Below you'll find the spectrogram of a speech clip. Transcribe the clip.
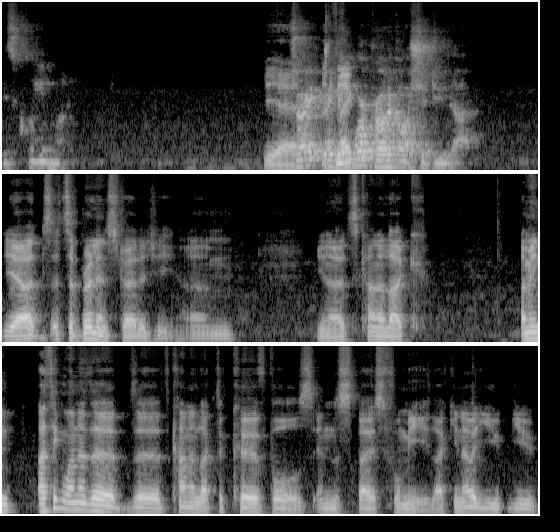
It's clean money. Yeah. Sorry, I think make, more protocols should do that. Yeah, it's, it's a brilliant strategy. Um, you know, it's kind of like, I mean, I think one of the, the kind of like the curveballs in the space for me, like, you know, you, you,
